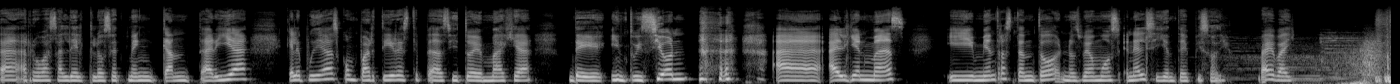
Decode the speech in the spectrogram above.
arroba sal del closet. Me encantaría que le pudieras compartir este pedacito de magia, de intuición a alguien más. Y mientras tanto, nos vemos en el siguiente episodio. Bye bye.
